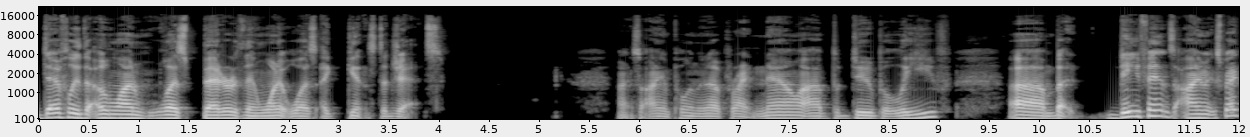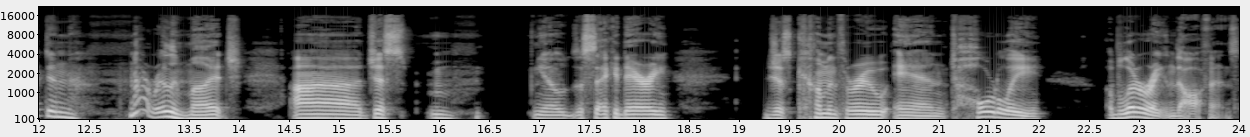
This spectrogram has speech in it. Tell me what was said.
definitely the O line was better than what it was against the Jets. All right, so I am pulling it up right now. I do believe. Um, but defense, I'm expecting not really much. Uh, just, mm, you know, the secondary just coming through and totally obliterating the offense,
